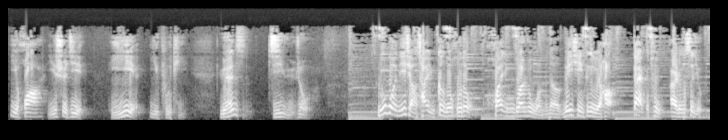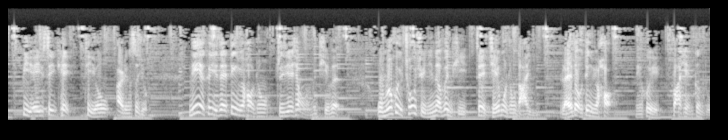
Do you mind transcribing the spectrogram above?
一花一世界，一叶一菩提，原子即宇宙。如果你想参与更多互动，欢迎关注我们的微信订阅号 back to 二零四九 b a c k t o 二零四九。您也可以在订阅号中直接向我们提问，我们会抽取您的问题在节目中答疑。来到订阅号，您会发现更多。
